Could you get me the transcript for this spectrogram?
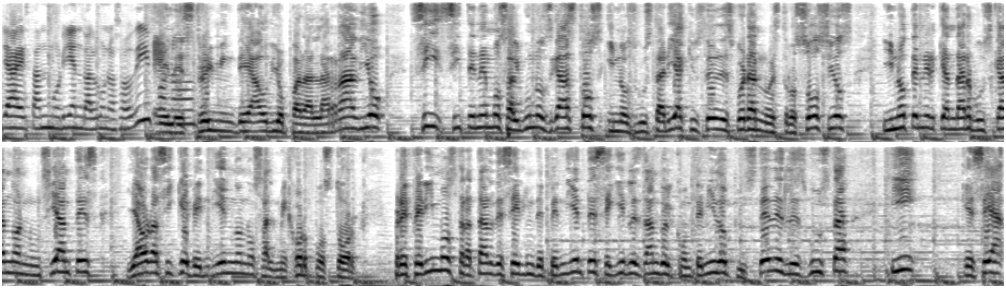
ya están muriendo algunos El audífonos. streaming de audio para la radio. Sí, sí tenemos algunos gastos y nos gustaría que ustedes fueran nuestros socios y no tener que andar buscando anunciantes y ahora sí que vendiéndonos al mejor postor. Preferimos tratar de ser independientes, seguirles dando el contenido que a ustedes les gusta y que sea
